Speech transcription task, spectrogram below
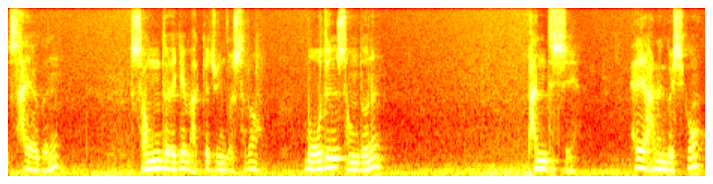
사역은 성도에게 맡겨준 것으로 모든 성도는 반드시 해야 하는 것이고,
